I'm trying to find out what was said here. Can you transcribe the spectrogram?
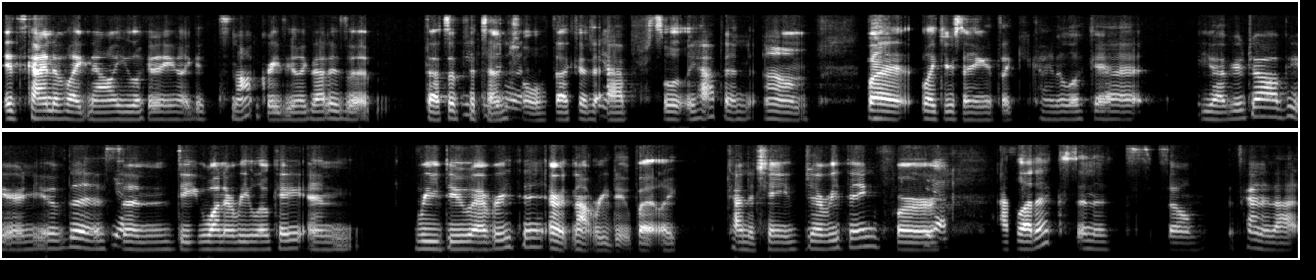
it's kind of like now you look at it like it's not crazy like that is a that's a You can do it. potential that could Yeah. absolutely happen um but like you're saying it's like you kind of look at you have your job here and you have this Yeah. and do you want to relocate and redo everything or not redo but like kind of change everything for Yeah. athletics and it's so it's kind of that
